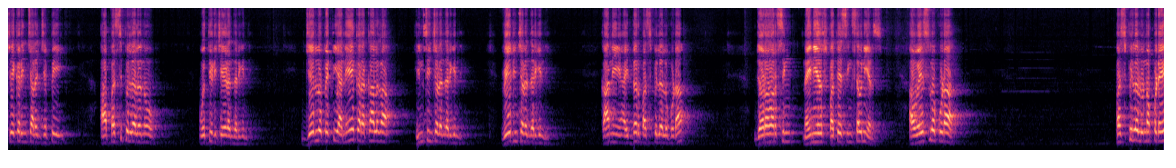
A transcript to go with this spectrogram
స్వీకరించాలని చెప్పి ఆ పసిపిల్లలను ఒత్తిడి చేయడం జరిగింది. జైల్లో పెట్టి అనేక రకాలుగా హింసించడం జరిగింది వేధించడం జరిగింది. కానీ ఆ ఇద్దరు పసిపిల్లలు కూడా Zorawar Singh nine years Fateh Singh seven years. ఆ వయసులో కూడా పసిపిల్లలు ఉన్నప్పుడే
